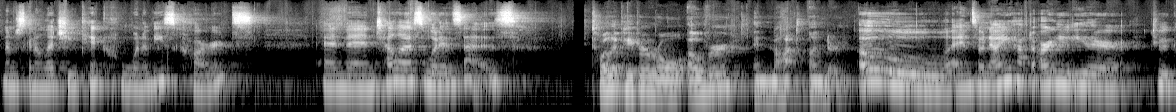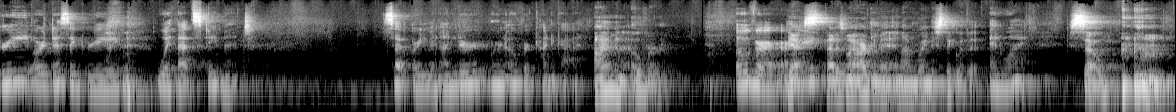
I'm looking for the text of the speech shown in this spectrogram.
and I'm just gonna let you pick one of these cards. And then tell us what it says toilet paper roll over and not under. Oh, and so now you have to argue either to agree or disagree with that statement. So, are you an under or an over kind of guy? I'm an over. over. Yes, right? that is my argument, and I'm going to stick with it. And why? So,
